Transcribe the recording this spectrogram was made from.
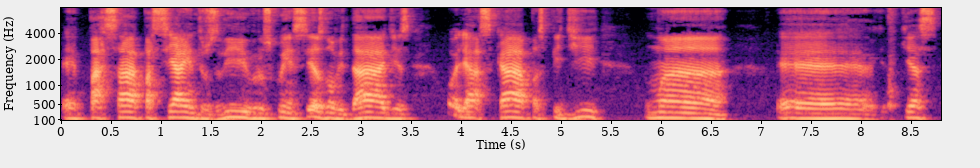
é, passar, passear entre os livros, conhecer as novidades, olhar as capas, pedir uma é, que as,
